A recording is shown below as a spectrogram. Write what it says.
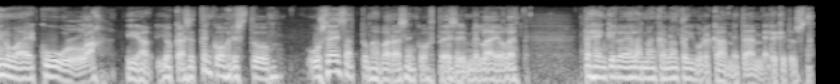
minua ei kuulla, ja joka sitten kohdistuu usein sattumanvaraisen kohteisiin, millä ei ole henkilöelämän kannalta juurikaan mitään merkitystä.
